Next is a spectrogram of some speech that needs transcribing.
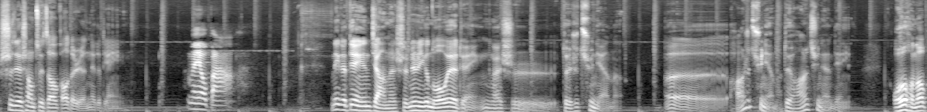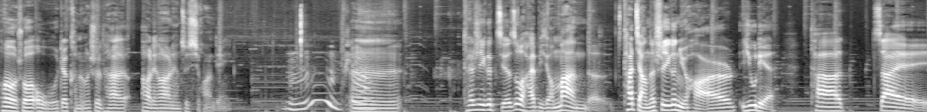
世界上最糟糕的人那个电影，没有吧？那个电影讲的是，那是一个挪威的电影，应该是对，是去年的，呃，好像是去年吧？对，好像是去年的电影。我有很多朋友说，哦，这可能是他二零二二年最喜欢的电影。嗯嗯，它是一个节奏还比较慢的。它讲的是一个女孩尤莲，她在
